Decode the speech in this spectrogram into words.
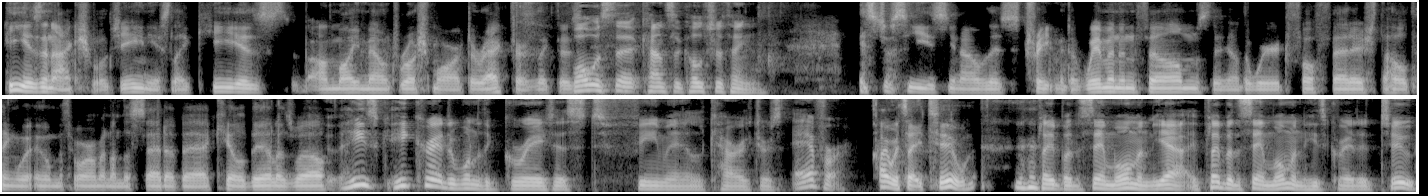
he is an actual genius. Like he is on my Mount Rushmore directors. Like there's what was the cancel culture thing? it's just he's you know this treatment of women in films, you know the weird fuff fetish, the whole thing with Uma Thurman on the set of uh, Kill Bill as well. He's he created one of the greatest female characters ever. I would say two, played by the same woman. Yeah, played by the same woman. He's created two,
